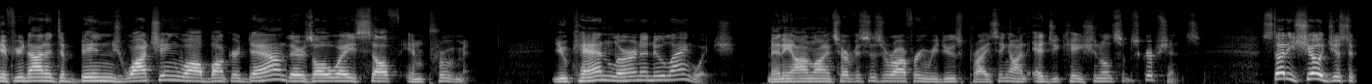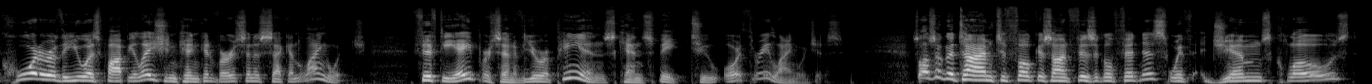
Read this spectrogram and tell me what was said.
If you're not into binge watching while bunkered down, there's always self improvement. You can learn a new language. Many online services are offering reduced pricing on educational subscriptions. Studies show just a quarter of the U.S. population can converse in a second language. 58% of Europeans can speak two or three languages. It's also a good time to focus on physical fitness with gyms closed.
